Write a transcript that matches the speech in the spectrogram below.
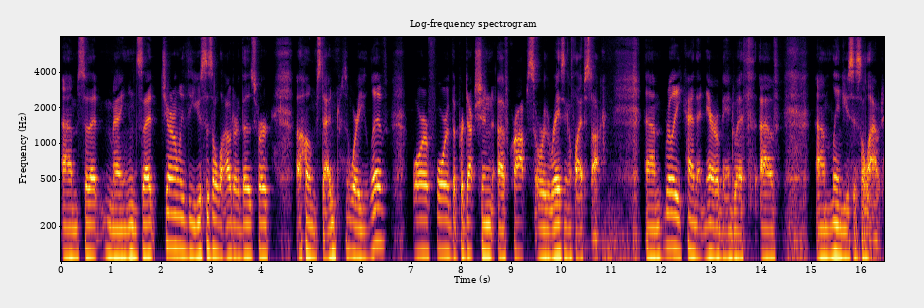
Um, so that means that generally the uses allowed are those for a homestead, where you live, or for the production of crops or the raising of livestock. Um, really, kind of that narrow bandwidth of um, land uses allowed.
